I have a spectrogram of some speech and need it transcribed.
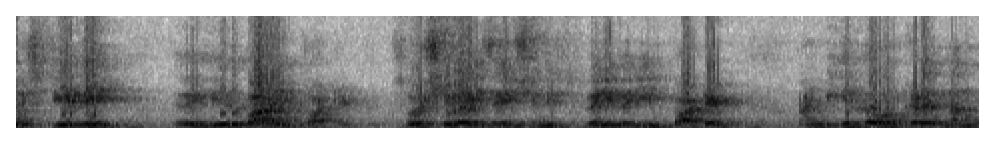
ದೃಷ್ಟಿಯಲ್ಲಿ ಇದು ಬಹಳ important socialization is very very important and ಎಲ್ಲೋ ಒಂದ್ ಕಡೆ ನನ್ನ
